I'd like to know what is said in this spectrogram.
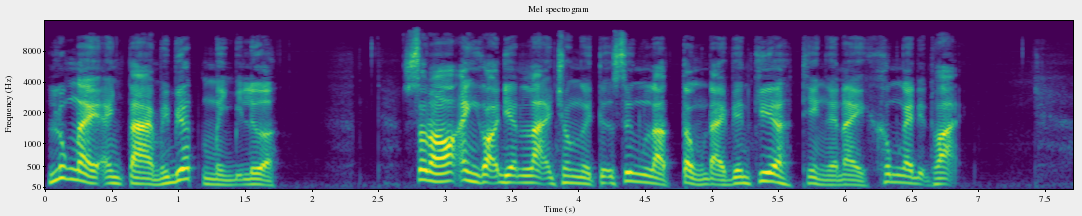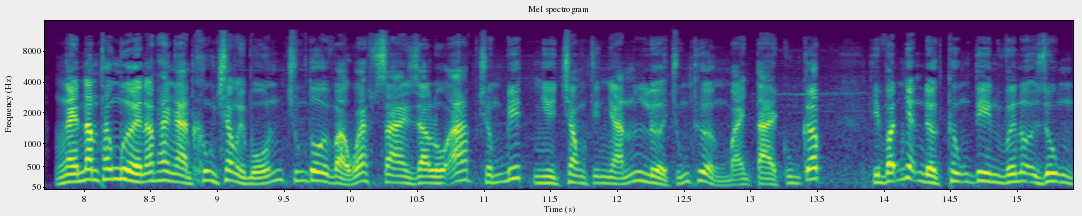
Lúc này anh Tài mới biết mình bị lừa. Sau đó anh gọi điện lại cho người tự xưng là tổng đài viên kia thì người này không nghe điện thoại. Ngày 5 tháng 10 năm 2014, chúng tôi vào website zaloapp.bit như trong tin nhắn lừa trúng thưởng mà anh Tài cung cấp thì vẫn nhận được thông tin với nội dung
